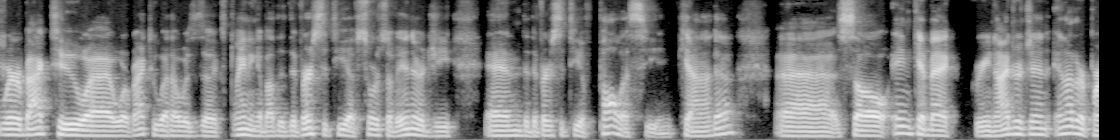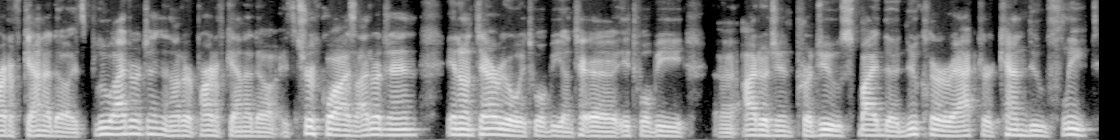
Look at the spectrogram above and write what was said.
We're back to uh, we're back to what I was explaining about the diversity of source of energy and the diversity of policy in Canada. Uh, so in Quebec, green hydrogen. In other part of Canada, it's blue hydrogen. In other part of Canada, it's turquoise hydrogen. In Ontario, it will be Ontario, it will be uh, hydrogen produced by the nuclear reactor CANDU fleet.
